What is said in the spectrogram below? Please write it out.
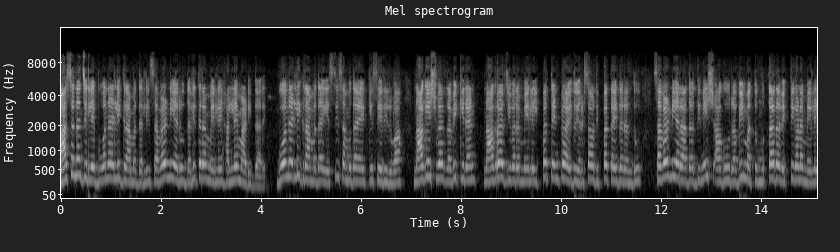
ಹಾಸನ ಜಿಲ್ಲೆ ಭುವನಹಳ್ಳಿ ಗ್ರಾಮದಲ್ಲಿ ಸವರ್ಣೀಯರು ದಲಿತರ ಮೇಲೆ ಹಲ್ಲೆ ಮಾಡಿದ್ದಾರೆ. ಭುವನಹಳ್ಳಿ ಗ್ರಾಮದ ಎಸ್ಸಿ ಸಮುದಾಯಕ್ಕೆ ಸೇರಿರುವ ನಾಗೇಶ್ವರ್, ರವಿಕಿರಣ್, ನಾಗರಾಜ್ ಇವರ ಮೇಲೆ ಇಪ್ಪತ್ತೆಂಟು ಐದು ಎರಡ್ ಸಾವಿರದ ಇಪ್ಪತ್ತೈದರಂದು ಸವರ್ಣೀಯರಾದ ದಿನೇಶ್ ಹಾಗೂ ರವಿ ಮತ್ತು ಮುತ್ತಾದ ವ್ಯಕ್ತಿಗಳ ಮೇಲೆ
